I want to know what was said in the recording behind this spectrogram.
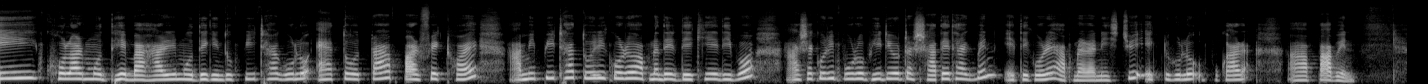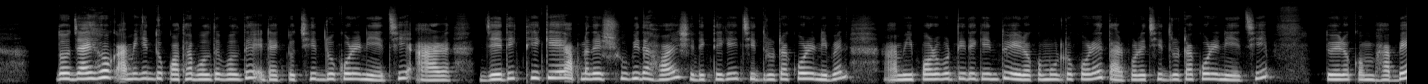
এই খোলার মধ্যে বা হাড়ির মধ্যে কিন্তু পিঠাগুলো এতটা পারফেক্ট হয়। আমি পিঠা তৈরি করেও আপনাদের দেখিয়ে দিব। আশা করি পুরো ভিডিওটার সাথে থাকবেন। এতে করে আপনারা নিশ্চয়ই একটু হলেও উপকার পাবেন। তো যাই হোক, আমি কিন্তু কথা বলতে বলতে এটা একটু ছিদ্র করে নিয়েছি। আর যে দিক থেকে আপনাদের সুবিধা হয়, সেদিক থেকেই ছিদ্রটা করে নেবেন। আমি পরবর্তীতে কিন্তু এরকম উল্টো করে তারপরে ছিদ্রটা করে নিয়েছি। তো এরকমভাবে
